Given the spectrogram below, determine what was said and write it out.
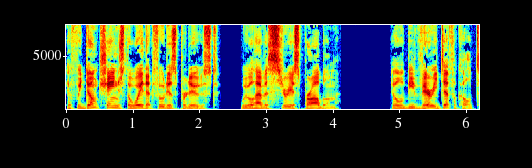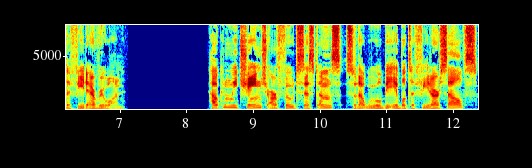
If we don't change the way that food is produced, we will have a serious problem. It will be very difficult to feed everyone. How can we change our food systems so that we will be able to feed ourselves?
